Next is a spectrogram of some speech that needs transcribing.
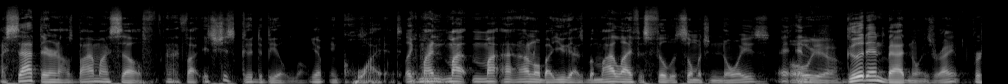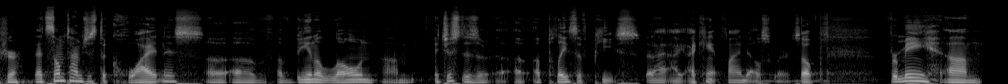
I sat there and I was by myself, and I thought it's just good to be alone yep. and quiet. Like my, my my I don't know about you guys, but my life is filled with so much noise. And, oh yeah, good and bad noise, right? For sure. That sometimes just the quietness of of, of being alone. Um, it just is a, a, a place of peace that I, I, I can't find elsewhere. So for me, um,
